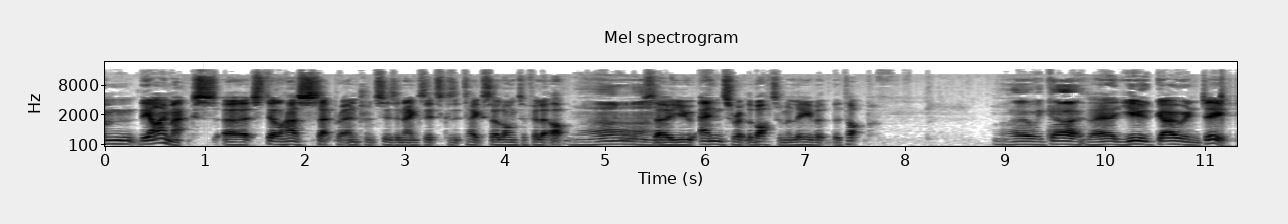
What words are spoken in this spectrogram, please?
Um, the IMAX uh, still has separate entrances and exits because it takes so long to fill it up. ah, So you enter at the bottom and leave at the top. there we go There you go, indeed.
